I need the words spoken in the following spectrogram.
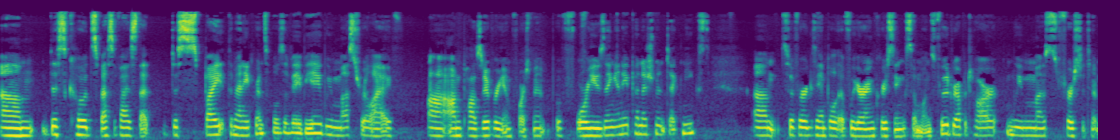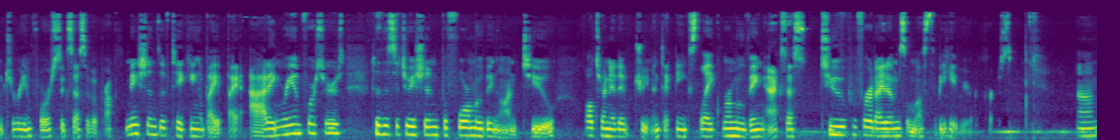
Um, this code specifies that despite the many principles of ABA, we must rely uh, on positive reinforcement before using any punishment techniques. Um, so, for example, if we are increasing someone's food repertoire, we must first attempt to reinforce successive approximations of taking a bite by adding reinforcers to the situation before moving on to alternative treatment techniques like removing access to preferred items unless the behavior occurs. Um,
